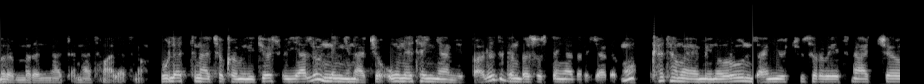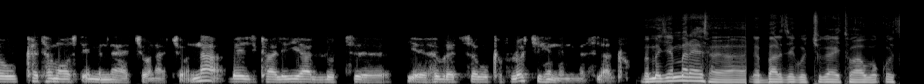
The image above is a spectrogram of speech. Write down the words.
ምርምርና ጥናት ማለት ነው። ሁለት ናቸው community ዎች ብያለሁ። እነኚህ ናቸው እውነተኛ የሚባሉት። ግን በሶስተኛ ደረጃ ደግሞ ከተማ የሚኖሩ አብዛኞቹ እስር ቤት ናቸው፣ ከተማ ውስጥ የምናያቸው ናቸው እና ቤዚካሊ ያሉት የህብረተሰቡ ክፍሎች ይህንን ይመስላሉ። በመጀመሪያ ከነባር ዜጎቹ ጋር የተዋወቁት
